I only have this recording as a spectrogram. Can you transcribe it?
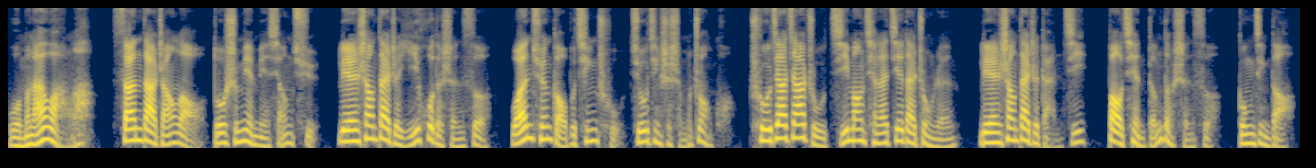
我们来晚了。三大长老都是面面相觑，脸上带着疑惑的神色，完全搞不清楚究竟是什么状况。楚家家主急忙前来接待众人，脸上带着感激、抱歉等等神色，恭敬道：“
